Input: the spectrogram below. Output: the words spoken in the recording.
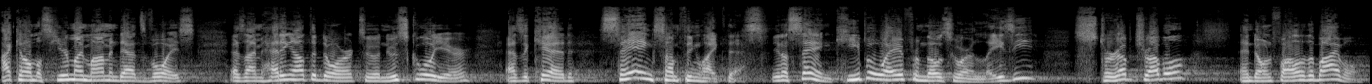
I can almost hear my mom and dad's voice as I'm heading out the door to a new school year as a kid saying something like this. You know, saying, keep away from those who are lazy, stir up trouble, and don't follow the Bible.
